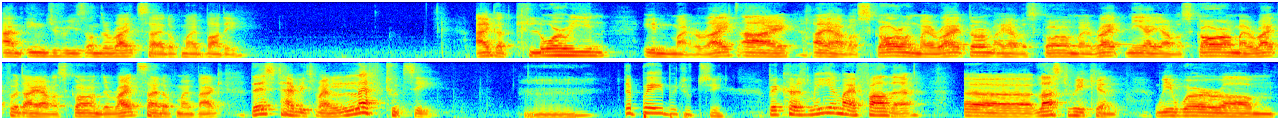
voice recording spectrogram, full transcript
and injuries on the right side of my body. I got chlorine in my right eye. I have a scar on my right arm. I have a scar on my right knee. I have a scar on my right foot. I have a scar on the right side of my back. This time it's my left tootsie. The baby Tootsie. because me and my father uh, last weekend we were um,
